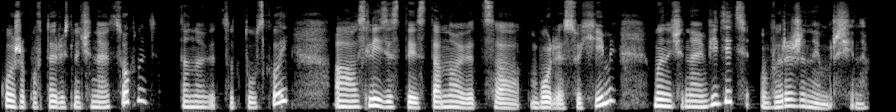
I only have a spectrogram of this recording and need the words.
кожа, повторюсь, начинает сохнуть, становится тусклой, а слизистые становятся более сухими, мы начинаем видеть выраженные морщины.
